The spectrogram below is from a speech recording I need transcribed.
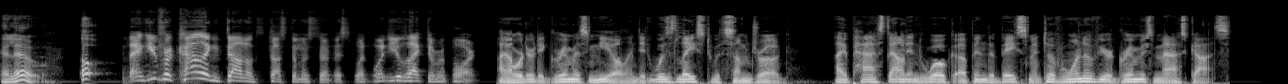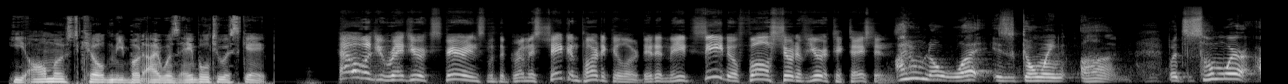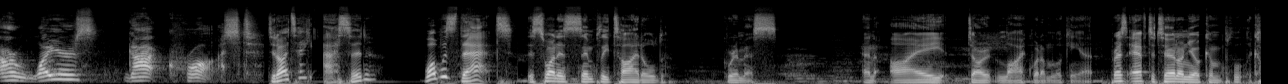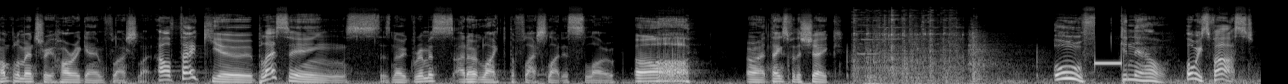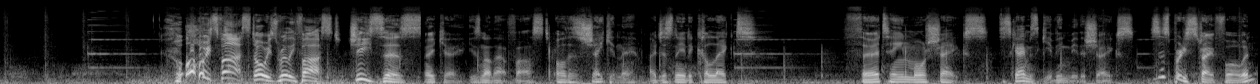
Hello. Oh, Thank you for calling Donald's customer service. What would you like to report? I ordered a grimace meal and it was laced with some drug. I passed out and woke up in the basement of one of your grimace mascots. He almost killed me but I was able to escape. How would you rate your experience with the Grimace shake in particular? Did it meet C to fall short of your expectations? I don't know what is going on, but somewhere our wires got crossed. did I take acid? What was that? This one is simply titled Grimace. And I don't like what I'm looking at. Press F to turn on your compl- complimentary horror game flashlight. Oh, thank you. Blessings. There's no grimace. I don't like that the flashlight is slow. Oh. All right. Thanks for the shake. Oh, f***ing hell. Oh, he's fast. Oh, he's fast. Oh, he's really fast. Jesus. Okay, he's not that fast. Oh, there's a shake in there. I just need to collect 13 more shakes. This game's giving me the shakes. This is pretty straightforward.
